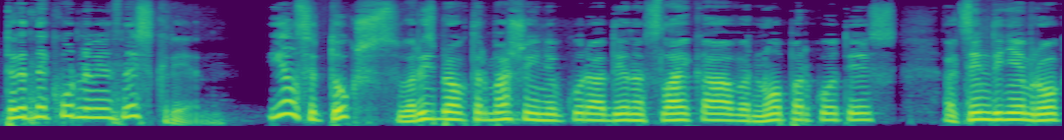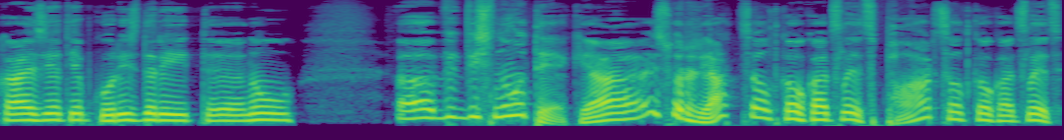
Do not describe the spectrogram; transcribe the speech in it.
Tagad nekur neviens neskrien. Ielas ir tukšas, var izbraukt ar mašīnu, jebkurā diennakts laikā, var noparkoties, ar cimdiņiem rokā aiziet, jebkur izdarīt. Eh, nu, eh, viss notiek, jā. Es varu arī atcelt kaut kādas lietas, pārcelt kaut kādas lietas.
